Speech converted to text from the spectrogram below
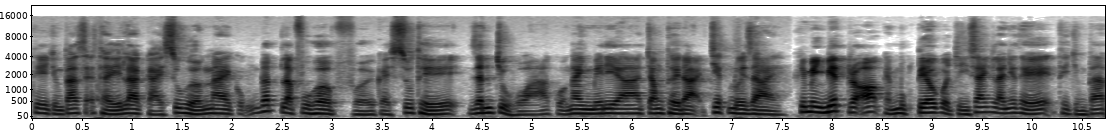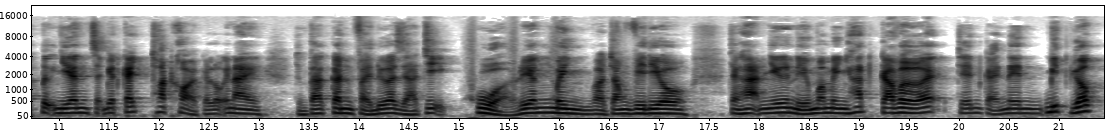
thì chúng ta sẽ thấy là cái xu hướng này cũng rất là phù hợp với cái xu thế dân chủ hóa của ngành media trong thời đại chiếc đuôi dài. Khi mình biết rõ cái mục tiêu của chính sách là như thế thì chúng ta tự nhiên sẽ biết cách thoát khỏi cái lỗi này. Chúng ta cần phải đưa giá trị của riêng mình vào trong video. Chẳng hạn như nếu mà mình hát cover ấy, trên cái nền beat gốc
